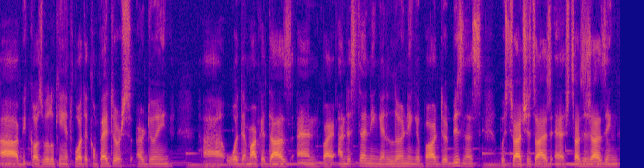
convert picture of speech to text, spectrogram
uh, because we're looking at what the competitors are doing, uh, what the market does, and by understanding and learning about their business, we strategize, uh, strategizing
